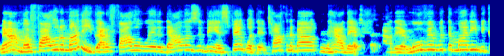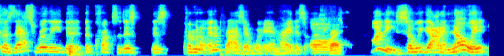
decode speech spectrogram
man, I'm gonna follow the money. You got to follow where the dollars are being spent, what they're talking about, and how they're how they're moving with the money, because that's really the the crux of this this criminal enterprise that we're in, right? It's all right. Money, so we got to know it.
